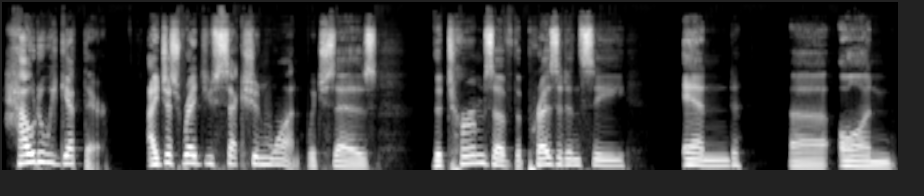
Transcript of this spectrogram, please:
how do we get there? I just read you section one, which says the terms of the presidency end uh, on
